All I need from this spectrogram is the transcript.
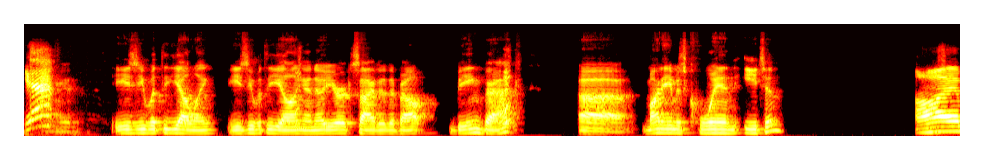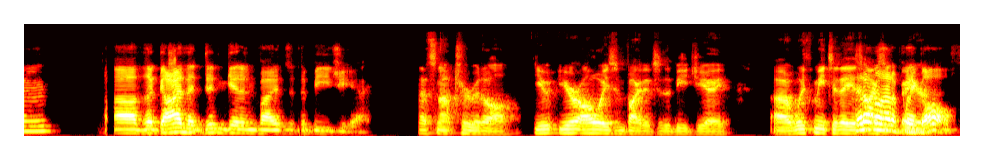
Yeah. Easy with the yelling. Easy with the yelling. I know you're excited about being back. Uh, my name is Quinn Eaton. I'm uh, the guy that didn't get invited to the BGA. That's not true at all. You you're always invited to the BGA. Uh, with me today is I don't know Isaac how to play Bayer. golf.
